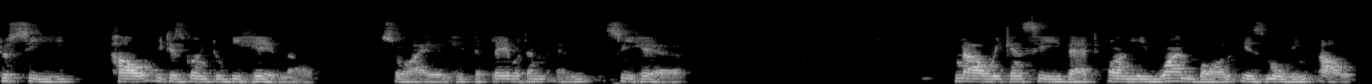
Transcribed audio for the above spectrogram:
to see how it is going to behave now. So I will hit the play button and see here. Now we can see that only one ball is moving out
